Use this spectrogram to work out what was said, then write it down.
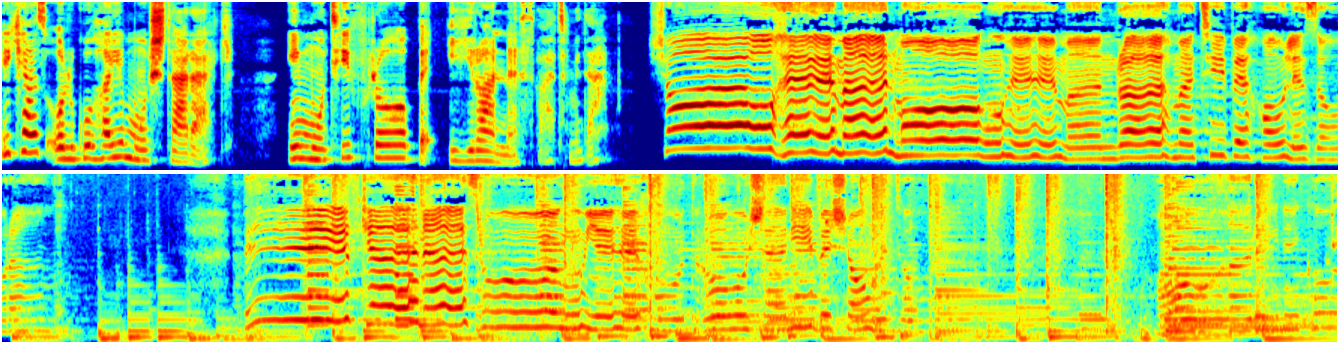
یکی از الگوهای مشترک این موتیف رو به ایران نسبت میدن. شاه من ماه من رحمتی به حال زارم. بفکن از روی خود روشنی به شام تا آخرین کارم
